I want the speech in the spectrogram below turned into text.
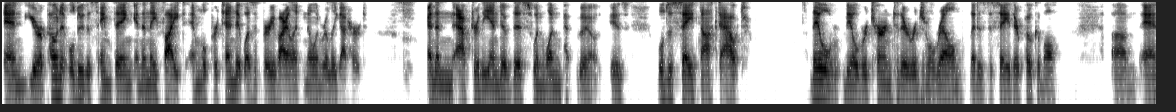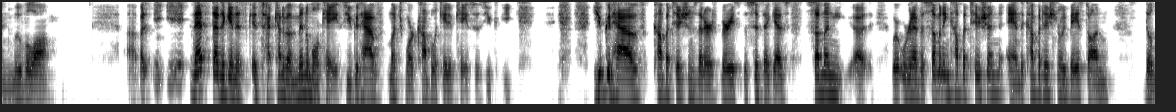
and your opponent will do the same thing and then they fight and will pretend it wasn't very violent no one really got hurt and then after the end of this when one is we'll just say knocked out they'll they'll return to their original realm that is to say their pokeball um, and move along Uh, but it, it, that's that again is, is kind of a minimal case. You could have much more complicated cases. You you could have competitions that are very specific as summon. Uh, we're, we're going to have a summoning competition, and the competition will be based on the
